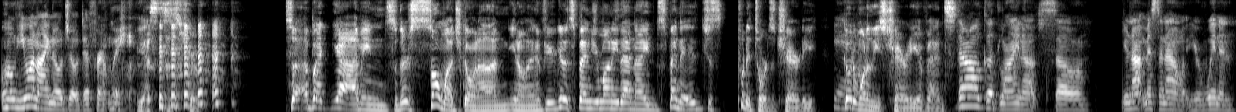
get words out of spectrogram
Well, you and I know Joe differently. yes, this is true. So, uh, but yeah, I mean, so there's so much going on, you know, and if you're gonna spend your money that night, spend it, just put it towards a charity. Go to one of these charity events. They're all good lineups, so you're not missing out. You're winning.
